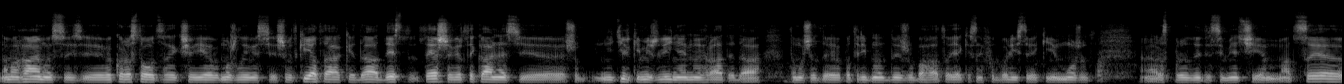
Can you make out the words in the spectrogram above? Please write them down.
намагаємося е, використовувати, якщо є можливість, швидкі атаки, да, десь теж вертикальність, е, щоб не тільки між лініями грати, да, тому що потрібно дуже багато якісних футболістів, які можуть розпорядитися м'ячем. А це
